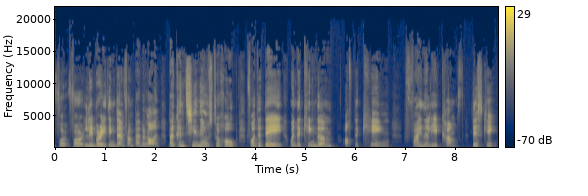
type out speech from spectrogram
for, for liberating them from Babylon, but continues to hope for the day when the kingdom of the king finally comes. This king,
